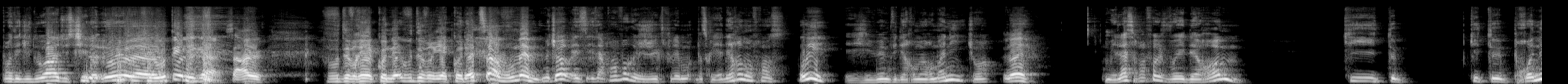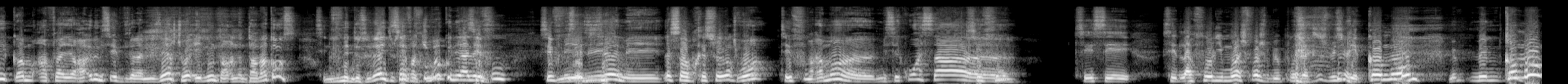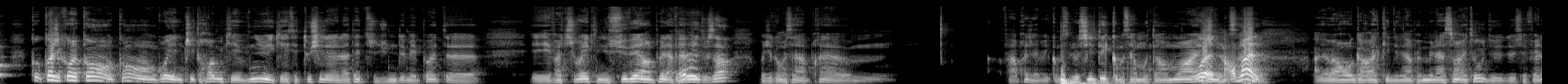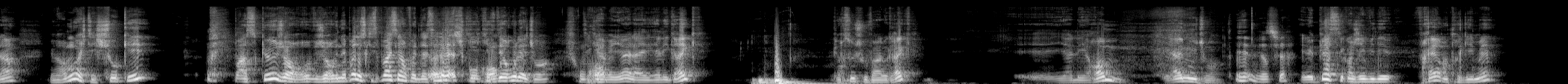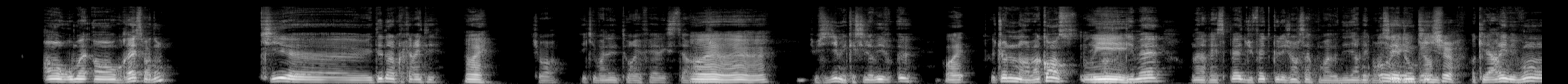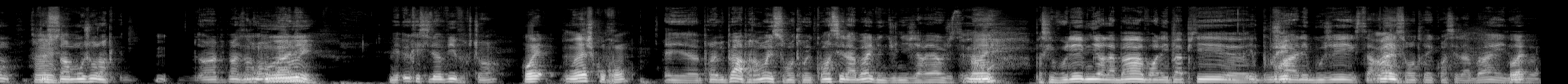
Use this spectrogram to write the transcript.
pointaient du doigt, du style Eux, euh, ôtez, les gars, sérieux. Vous devriez connaître, vous devriez connaître ça vous-même. Mais tu vois, c'est la première fois que j'expérimente, parce qu'il y a des Roms en France. Oui. J'ai même vu des Roms en Roumanie, tu vois. Ouais. Mais là, c'est la première fois que je voyais des Roms qui te, qui te prenaient comme inférieur à eux, même si ils étaient dans la misère, tu vois, et nous, on est en vacances. C'est une lunette de soleil, tout ça. Enfin, tu vois qu'on est à C'est fou. C'est fou, Mais vie. disais, mais, c'est impressionnant. tu vois, C'est fou. vraiment, euh, mais c'est quoi ça? C'est euh, fou. C'est, c'est, c'est de la folie. Moi, je fois, je me pose la question, je me dis, mais comment, Mais, mais comment? quand, quand, quand, quand, quand, en gros, il y a une petite Rome qui est venue et qui a de toucher la la tête d'une de mes potes, euh, et enfin, tu vois, qui nous suivait un peu la famille, Ouais. tout ça. Moi, j'ai commencé après, euh, enfin, après, j'avais comme l'hostilité qui commençait à monter en moi. Ouais, normal. À avoir un regard qui devenait un peu menaçant et tout, de, de ce fait-là. Mais vraiment, ouais, j'étais choqué. Parce que, genre, je revenais pas de ce qui se passait, en fait, de la scène Ouais, qui, se déroulait, tu vois. Je C'est qu'il y comprends. avait, il y a, il y a les Grecs. Pure souche, ou enfin, le grec. Il y a les Roms. Et à nous, tu vois. Bien sûr. Et le pire, c'est quand j'ai vu des frères, entre guillemets, en, Rouma- en Grèce, pardon, qui euh, étaient dans la précarité, Ouais. tu vois, et qui venaient de Tour Eiffel, etc. Ouais, ouais, ouais. Je me suis dit, mais qu'est-ce qu'ils doivent vivre, eux? Ouais. Parce que tu vois, nous, on est en vacances. Et, Oui. Entre guillemets, on a le respect du fait que les gens savent qu'on va venir dépenser. Oui, donc, bien ils, sûr. quand ils arrivent, ils vont, si c'est un bon jour dans, la plupart des endroits où on va Oui, aller. oui. Mais eux, qu'est-ce qu'ils doivent vivre, tu vois? Ouais, ouais, je comprends. Et euh, pour la plupart, apparemment, ils se sont retrouvés coincés là-bas, ils viennent du Nigeria ou je sais pas Ouais. où, parce qu'ils voulaient venir là-bas, avoir les papiers, euh, pour bouger. aller bouger, etc. Ouais. Ils se sont retrouvés coincés là-bas et ils Ouais. doivent euh,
